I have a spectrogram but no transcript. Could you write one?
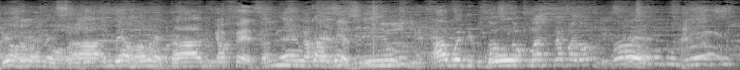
bem ornamentado, bem ornamentado. Cafézão. É um Cafezinho, de água de O nosso coco. Preparou mesmo. É.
